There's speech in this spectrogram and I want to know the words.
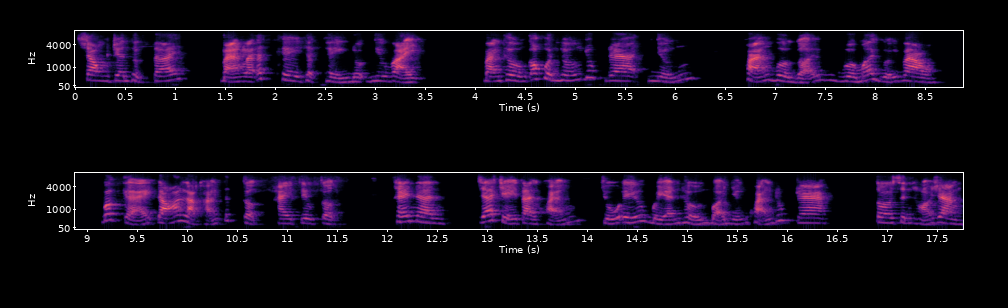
Song trên thực tế, bạn lại ít khi thực hiện được như vậy. Bạn thường có khuynh hướng rút ra những khoản vừa gửi vừa mới gửi vào, bất kể đó là khoản tích cực hay tiêu cực. Thế nên, giá trị tài khoản chủ yếu bị ảnh hưởng bởi những khoản rút ra. Tôi xin hỏi rằng,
